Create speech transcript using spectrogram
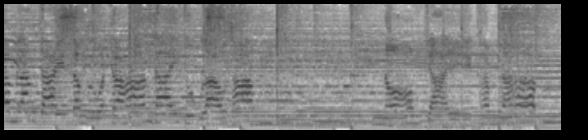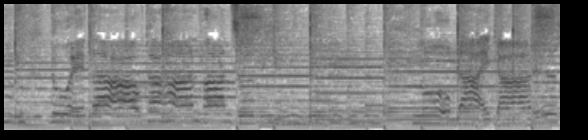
กำลังใจตำรวจทหารไทยทุกเหล่าทัพน้อมใจคำนับ ด้วยกล่าวทหารผ่านศึกโลกได้จารึก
